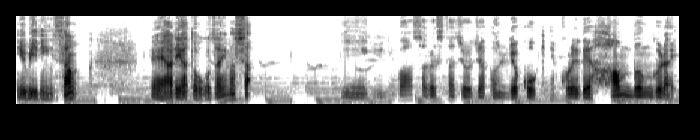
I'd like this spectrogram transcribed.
ゆびりんさん、えー、ありがとうございました。え、ユニバーサル・スタジオ・ジャパン旅行記ね、これで半分ぐらい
